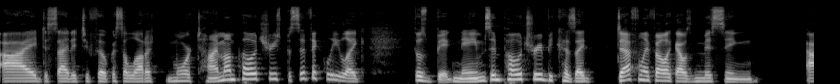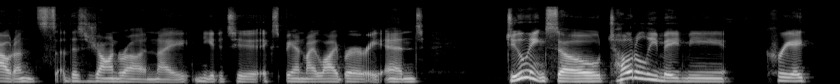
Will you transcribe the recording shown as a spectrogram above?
I decided to focus a lot of more time on poetry, specifically like those big names in poetry, because I definitely felt like I was missing out on this genre and I needed to expand my library. And doing so totally made me create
